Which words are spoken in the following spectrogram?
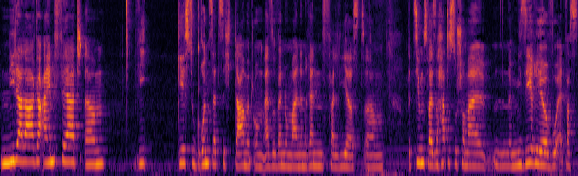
Niederlage einfährt. Ähm, wie gehst du grundsätzlich damit um? Also wenn du mal ein Rennen verlierst, ähm, beziehungsweise hattest du schon mal eine Miserie, wo etwas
